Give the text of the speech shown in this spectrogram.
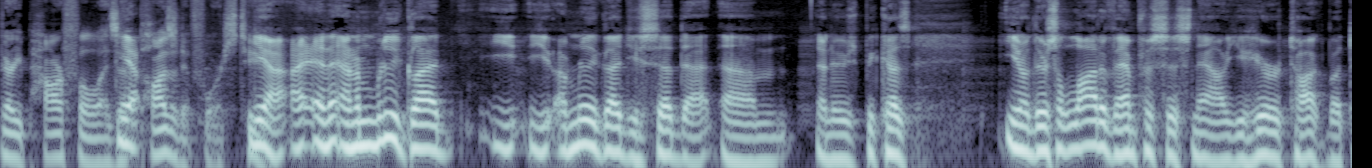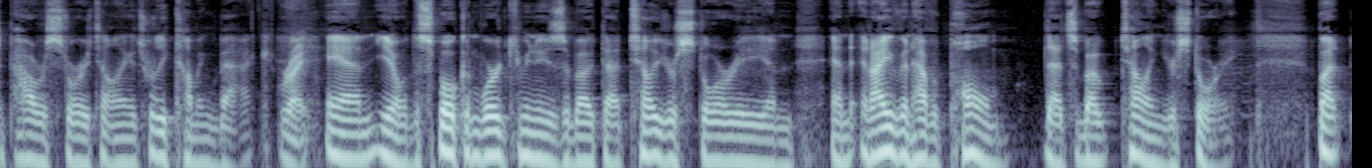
very powerful as a yeah. positive force too yeah I, and, and i'm really glad you, you, i'm really glad you said that um Anuj, because you know there's a lot of emphasis now you hear talk about the power of storytelling it's really coming back right and you know the spoken word community is about that tell your story and and and i even have a poem that's about telling your story but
